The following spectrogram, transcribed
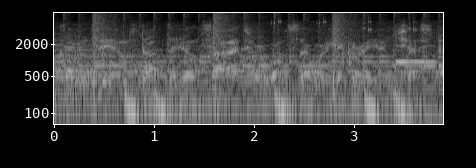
Unicorn dot the hillsides where once there were hickory and chestnut.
